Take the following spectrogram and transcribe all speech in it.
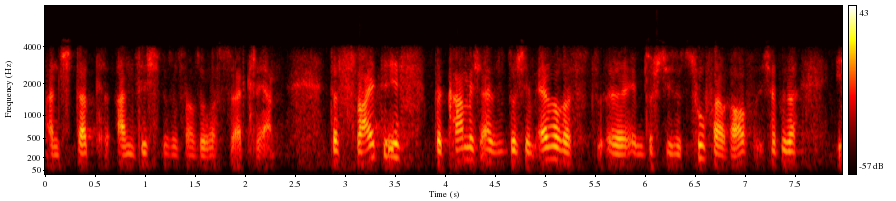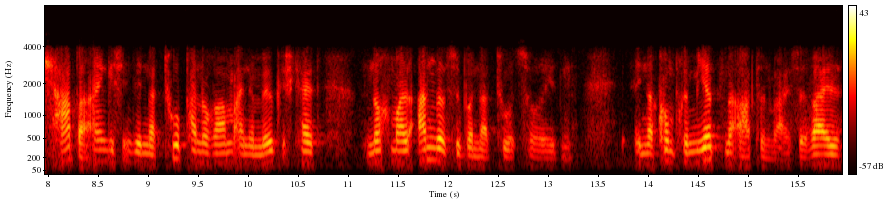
anstatt Ansichten sozusagen sowas zu erklären. Das zweite ist, bekam ich also durch den Everest, äh, eben durch diesen Zufall rauf. Ich habe gesagt, ich habe eigentlich in den Naturpanoramen eine Möglichkeit, nochmal anders über Natur zu reden. In einer komprimierten Art und Weise, weil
